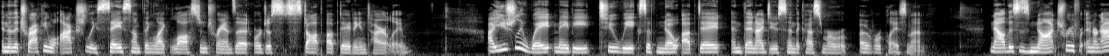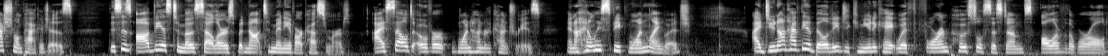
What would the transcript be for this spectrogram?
and then the tracking will actually say something like lost in transit or just stop updating entirely. I usually wait maybe two weeks of no update, and then I do send the customer a replacement. Now, this is not true for international packages. This is obvious to most sellers, but not to many of our customers. I sell to over 100 countries, and I only speak one language. I do not have the ability to communicate with foreign postal systems all over the world,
